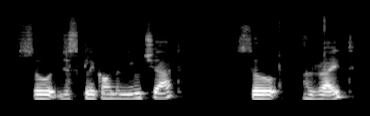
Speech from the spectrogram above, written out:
So just click on the new chat so, all right.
